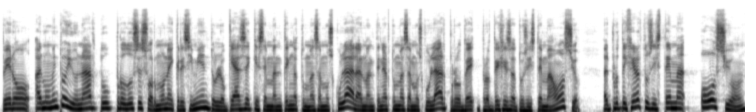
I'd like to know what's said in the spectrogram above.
pero al momento de ayunar tú produces hormona de crecimiento, lo que hace que se mantenga tu masa muscular. Al mantener tu masa muscular proteges a tu sistema óseo. Al proteger a tu sistema óseo,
